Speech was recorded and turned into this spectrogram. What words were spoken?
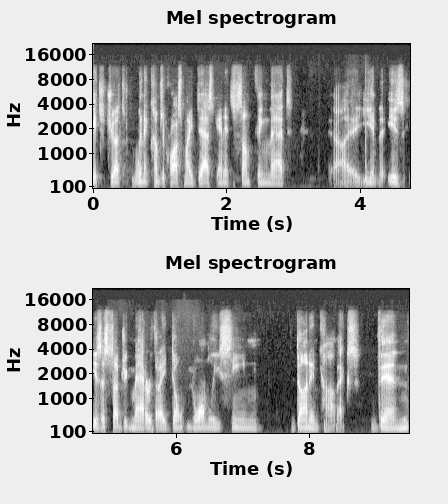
It's just when it comes across my desk and it's something that uh, is is a subject matter that I don't normally seen done in comics, then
